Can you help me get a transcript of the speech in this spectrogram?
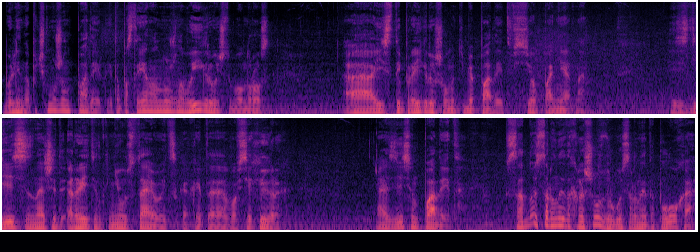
Блин, а почему же он падает? Это постоянно нужно выигрывать, чтобы он рос. А если ты проигрываешь, он у тебя падает. Все понятно. Здесь, значит, рейтинг не устаивается, как это во всех играх. А здесь он падает. С одной стороны это хорошо, с другой стороны это плохо.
